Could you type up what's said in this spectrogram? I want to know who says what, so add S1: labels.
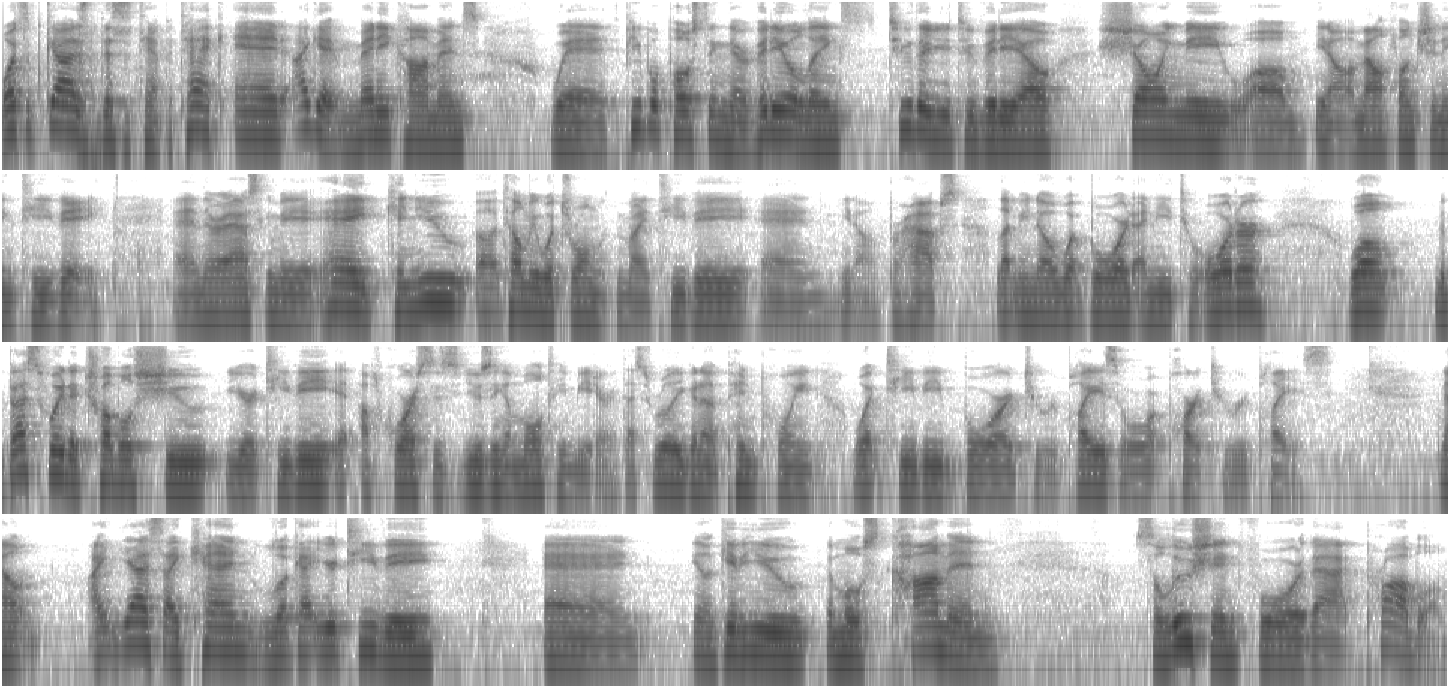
S1: What's up guys, this is Tampatec and I get many comments with people posting their video links to their YouTube video showing me um, you know, a malfunctioning TV. And they're asking me, hey, can you uh, tell me what's wrong with my TV and you know, perhaps let me know what board I need to order. Well, the best way to troubleshoot your TV, of course, is using a multimeter. That's really gonna pinpoint what TV board to replace or what part to replace. Now, I yes, I can look at your TV and you know give you the most common solution for that problem.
